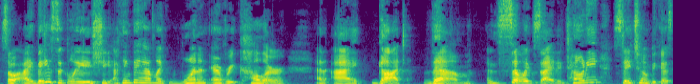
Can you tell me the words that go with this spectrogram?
So I basically, she, I think they have like one in every color and I got them. I'm so excited. Toni, stay tuned because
